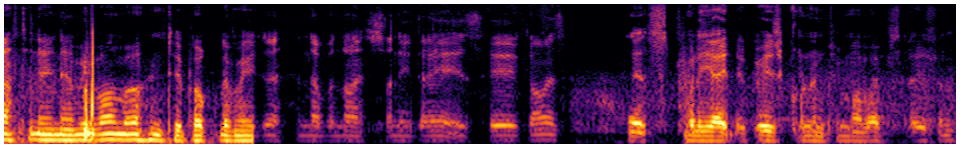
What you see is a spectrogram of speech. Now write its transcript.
afternoon everyone, welcome to Bognor Regis. Another nice sunny day it is here guys. It's 28 degrees according to my web station.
